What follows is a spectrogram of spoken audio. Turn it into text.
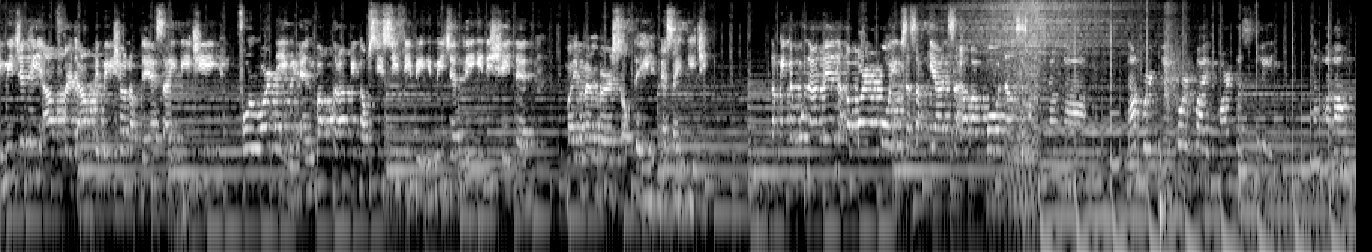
immediately after the activation of the SIDG, forwarding and backtracking of CCTV immediately initiated by members of the SIDG. Nakita po natin, nakapark po yung sasakyan sa harap po ng, ng ah, number 345 Martha Street ng around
